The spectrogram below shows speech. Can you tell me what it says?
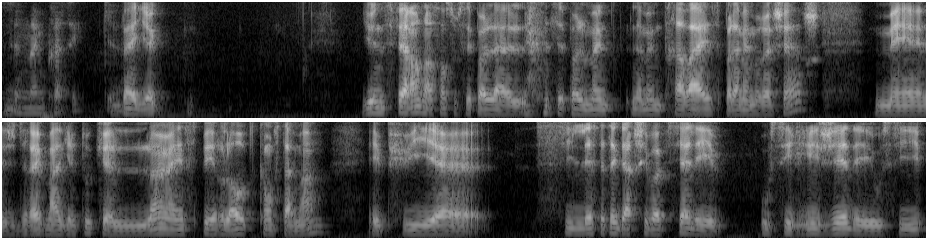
c'est une même pratique Ben, il y a. Il y a une différence dans le sens où c'est pas, la, c'est pas le, même, le même travail, c'est pas la même recherche, mais je dirais malgré tout que l'un inspire l'autre constamment. Et puis, euh, si l'esthétique d'archive officielle est aussi rigide et aussi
